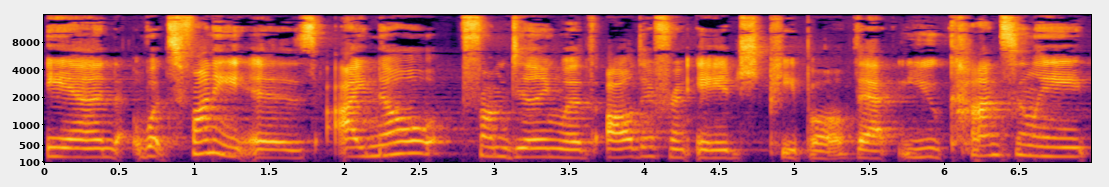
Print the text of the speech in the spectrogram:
And what's funny is, I know from dealing with all different aged people that you constantly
